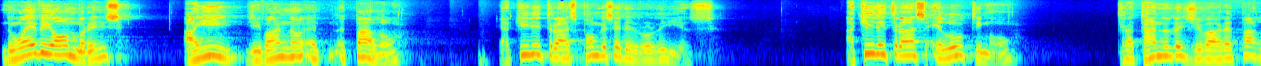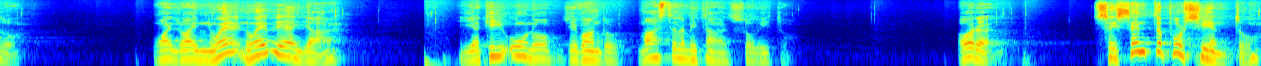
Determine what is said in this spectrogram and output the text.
Nueve hombres ahí llevando el, palo. Aquí detrás, póngase de rodillas. Aquí detrás, el último, tratando de llevar el palo. Cuando hay nueve, nueve allá, y aquí uno llevando más de la mitad solito. Ahora, 60%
